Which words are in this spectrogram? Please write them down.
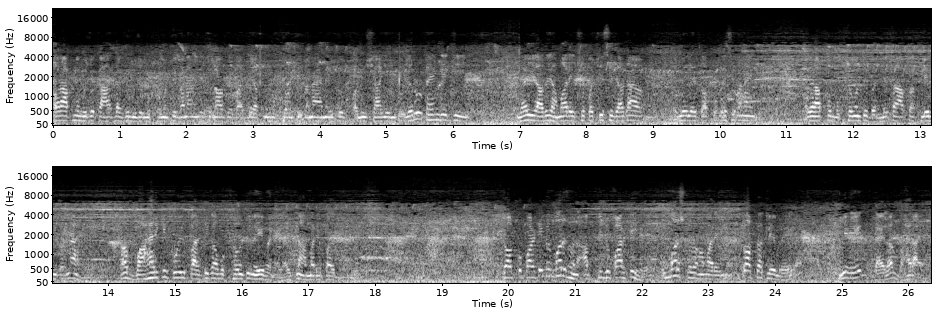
और आपने मुझे कहा था कि मुझे मुख्यमंत्री बनाएँगे, चुनाव के बाद भी आपने मुख्यमंत्री बनाया नहीं तो अमित शाह जी उनको ज़रूर कहेंगे कि भाई, अभी हमारे 125 से ज़्यादा एम तो आपको कैसे बनाएँगे अगर आपको मुख्यमंत्री बनने का आपका क्लेम करना है, अब बाहर की कोई पार्टी का मुख्यमंत्री नहीं बनेगा, इतना हमारे पास। तो आपको पार्टी में मर्ज होना, आपकी जो पार्टी है वो मर्ज करो हमारे में तो आपका क्लेम रहेगा। ये एक डायलॉग बाहर आया।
